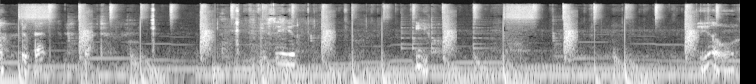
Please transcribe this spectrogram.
Uh, that, that. You see it? Ew. Ew.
